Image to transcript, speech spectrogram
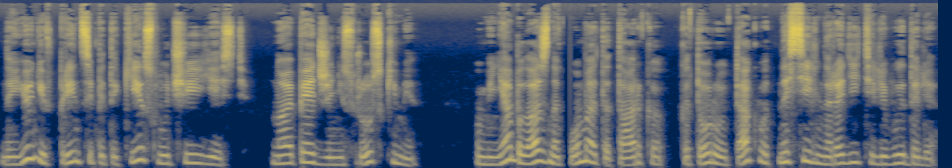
на юге в принципе такие случаи есть, но опять же не с русскими. У меня была знакомая татарка, которую так вот насильно родители выдали.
